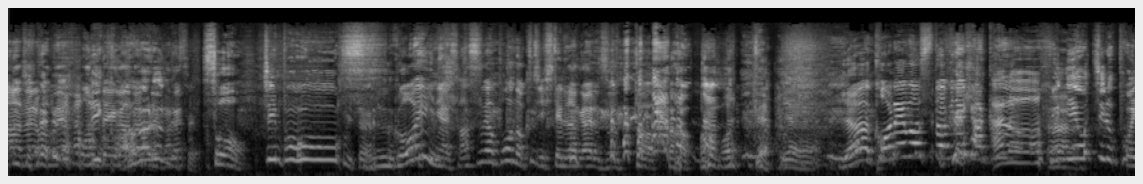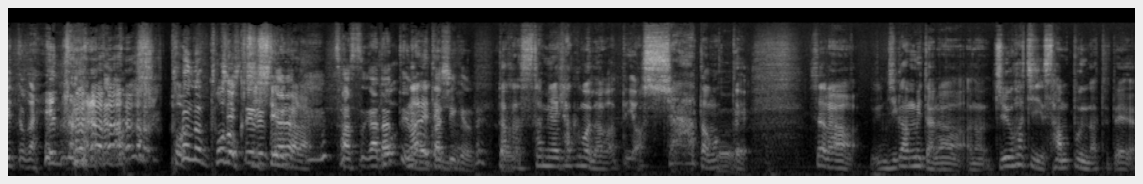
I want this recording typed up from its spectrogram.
感じ。で一個上がるんですよそう。チンポホーみたいなすごいね。さすがポンの口してるだけある、ずっと。思って。いいやいやいや、これはスタミナ100。あの腑に落ちるポイントが変だからポの口口してるからさすがだっていうのはおかしいけどねだからスタミナ100まで上がって、よっしゃーと思って。そしたら、時間見たら、あの、18時3分になってて、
